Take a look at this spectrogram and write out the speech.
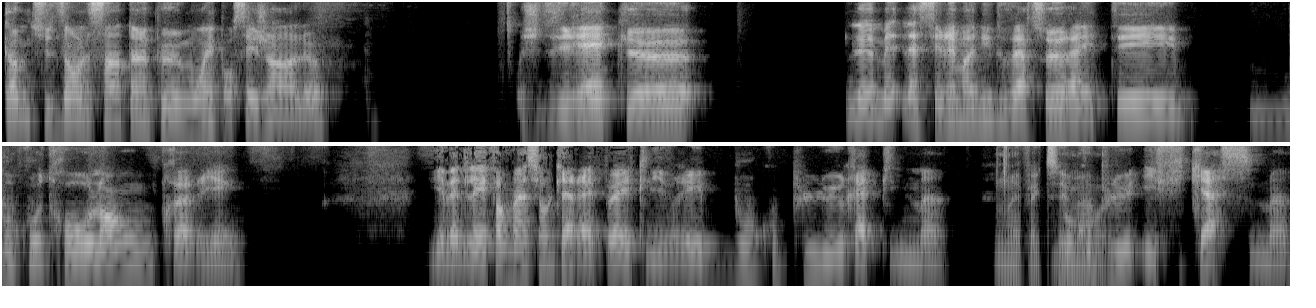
Comme tu dis, on le sentait un peu moins pour ces gens-là. Je dirais que le- la cérémonie d'ouverture a été beaucoup trop longue pour rien. Il y avait de l'information qui aurait pu être livrée beaucoup plus rapidement Effectivement. beaucoup oui. plus efficacement.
